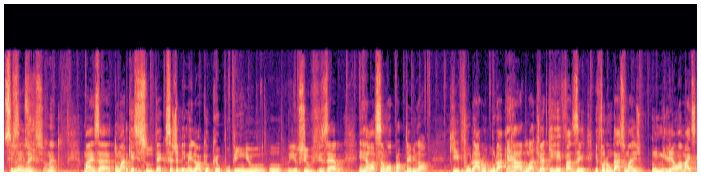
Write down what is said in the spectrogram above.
Silêncio. né? Mas ah, tomara que esse estudo técnico seja bem melhor que o que o Pupim e o, o- e o Silvio fizeram em relação ao próprio terminal. Que furaram o buraco errado lá, tiveram que refazer e foram gastos mais um milhão a mais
